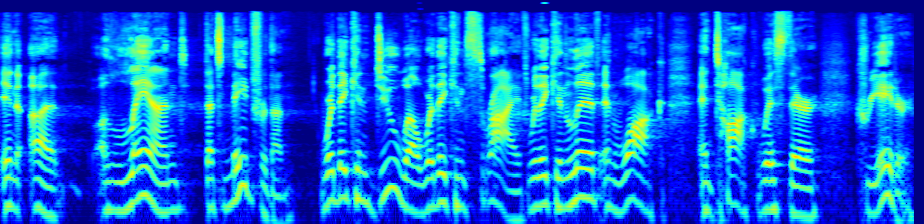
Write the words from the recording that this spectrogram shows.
in a, a land that's made for them where they can do well, where they can thrive, where they can live and walk and talk with their creator.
